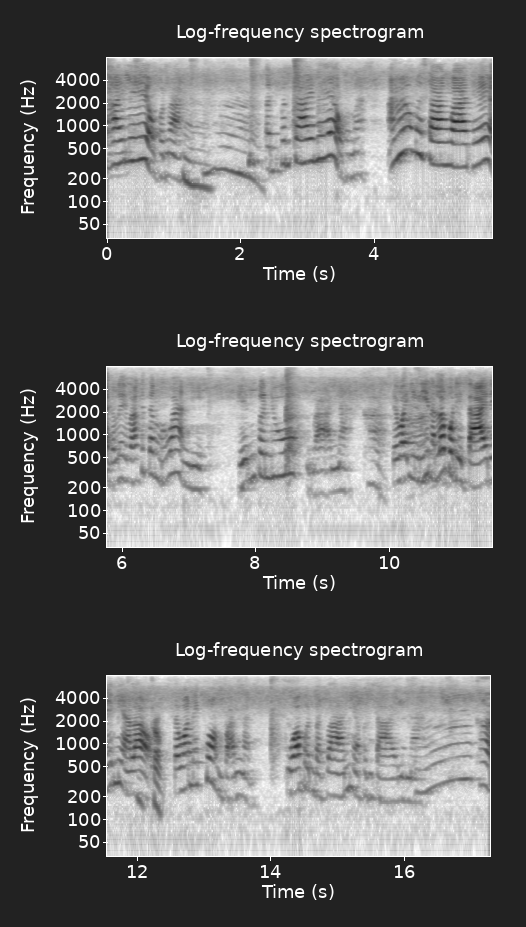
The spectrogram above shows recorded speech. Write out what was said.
ตายแล้วเพิ่นว่าอืมอืมอันเพิ่นตายแล้วเพิ่นว่าอ้าวมาสร้างวาแท้ก็เลยว่าคือจังเมื่อวานนี่เห็นเพิ่นอยู่เพิ่นว่าอันน่ะ ค่ะ แต่ว่าอีหลีนั่นเราบ่ได้ตายได้เมียเรา ครับ แต่ว่าในความฝันนั่นผัวเพิ่นบัดว่าเมียเพิ่นตายนั่นอืนะมค่ะ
